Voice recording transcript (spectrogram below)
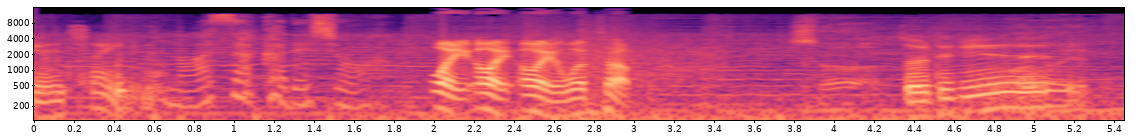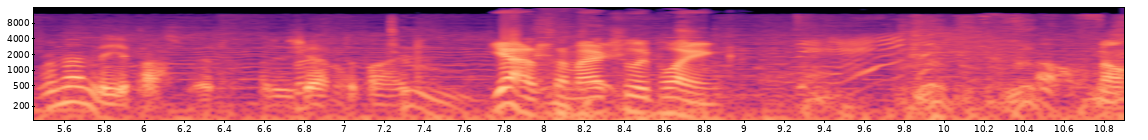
insane. Oi, oi, oi, what's up? So did you remember your password, or did you have to buy it? Yes, I'm actually playing. Oh, no.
